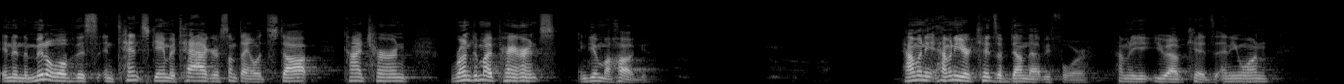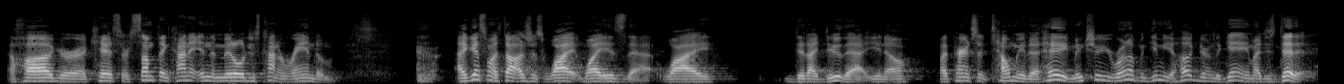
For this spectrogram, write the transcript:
and in the middle of this intense game of tag or something, I would stop, kind of turn, run to my parents, and give them a hug. How many, how many of your kids have done that before? How many you have kids? Anyone? A hug or a kiss or something kind of in the middle, just kind of random. I guess my thought was just why, why is that? Why did I do that, you know? My parents didn't tell me to, hey, make sure you run up and give me a hug during the game. I just did it.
